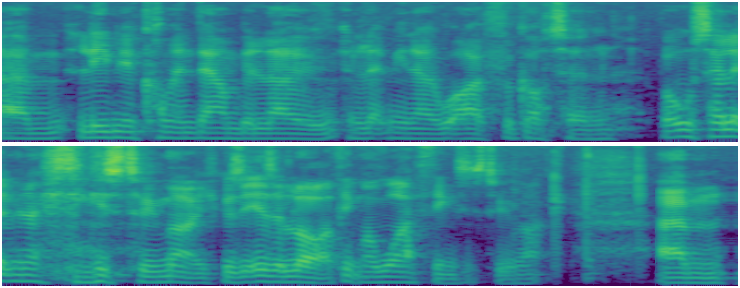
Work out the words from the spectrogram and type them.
um, leave me a comment down below and let me know what I've forgotten. But also let me know if you think it's too much, because it is a lot. I think my wife thinks it's too much. Um,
